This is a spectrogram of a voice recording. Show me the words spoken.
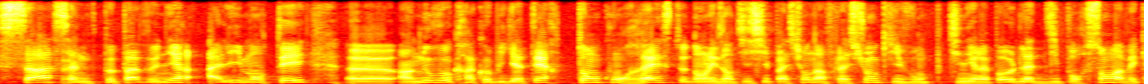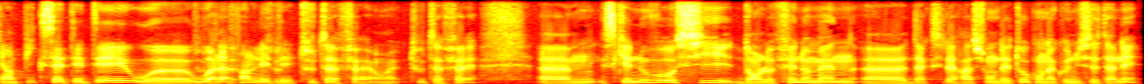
Ça, ça ne peut pas venir alimenter euh, un nouveau crack obligataire tant qu'on reste dans les anticipations d'inflation qui, vont, qui n'iraient pas au-delà de 10% avec un pic cet été ou, euh, ou à, la fin de l'été. Tout, à fait, ouais, tout à fait. Euh, ce qui est nouveau aussi dans le phénomène d'accélération des taux qu'on a connu cette année,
